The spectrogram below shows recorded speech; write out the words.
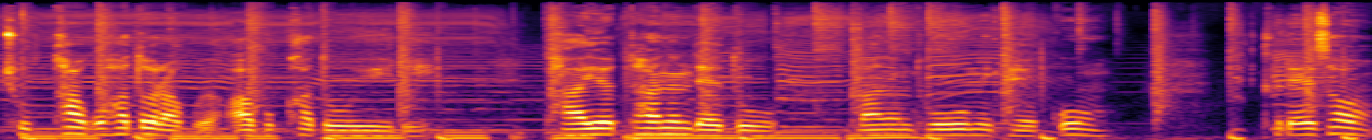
좋다고 하더라고요. 아보카도 오일이 다이어트 하는데도 많은 도움이 되고 그래서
